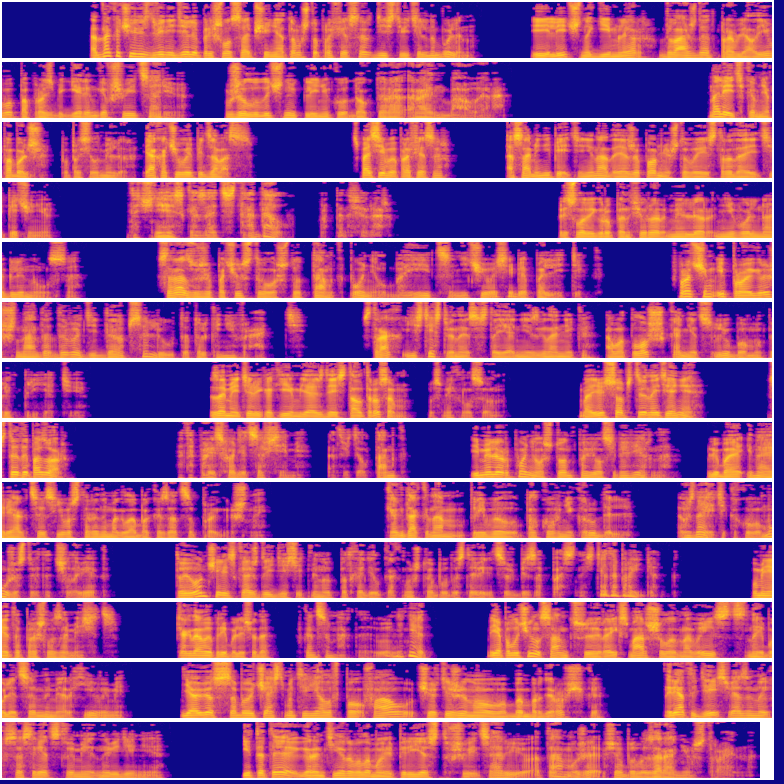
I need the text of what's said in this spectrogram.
Однако через две недели пришло сообщение о том, что профессор действительно болен. И лично Гиммлер дважды отправлял его по просьбе Геринга в Швейцарию, в желудочную клинику доктора Райнбауэра. — Налейте ко мне побольше, — попросил Мюллер. — Я хочу выпить за вас. — Спасибо, профессор. А сами не пейте, не надо, я же помню, что вы страдаете печенью. Точнее сказать, страдал группенфюрер. При слове группенфюрер Мюллер невольно оглянулся. Сразу же почувствовал, что танк понял, боится, ничего себе политик. Впрочем, и проигрыш надо доводить до абсолюта, только не врать. Страх — естественное состояние изгнанника, а вот ложь — конец любому предприятию. — Заметили, каким я здесь стал трусом? — усмехнулся он. — Боюсь собственной тени. Стыд и позор. — Это происходит со всеми, — ответил танк. И Мюллер понял, что он повел себя верно. Любая иная реакция с его стороны могла бы оказаться проигрышной. Когда к нам прибыл полковник Рудель, вы знаете, какого мужества этот человек, то и он через каждые десять минут подходил к окну, чтобы удостовериться в безопасности. Это пройдет. У меня это прошло за месяц. Когда вы прибыли сюда? В конце марта. Нет-нет. Я получил санкцию рейхсмаршала на выезд с наиболее ценными архивами. Я увез с собой часть материалов по ФАУ, чертежи нового бомбардировщика, ряд идей, связанных со средствами наведения. ИТТ гарантировала мой переезд в Швейцарию, а там уже все было заранее устроено.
